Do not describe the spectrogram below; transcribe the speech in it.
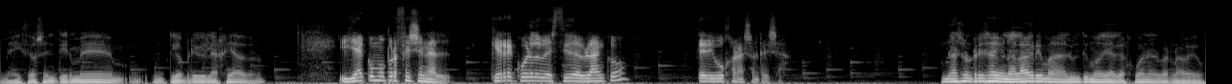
me hizo sentirme un tío privilegiado. Y ya como profesional, ¿qué recuerdo vestido de blanco te dibuja una sonrisa? Una sonrisa y una lágrima el último día que jugué en el Bernabéu.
